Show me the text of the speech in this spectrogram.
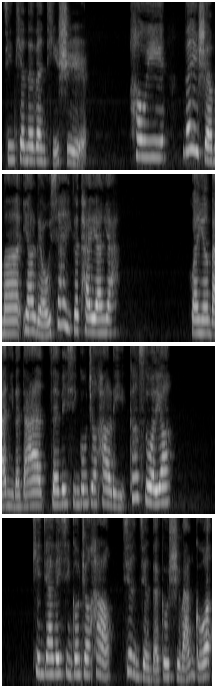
今天的问题是：后羿。为什么要留下一个太阳呀？欢迎把你的答案在微信公众号里告诉我哟。添加微信公众号“静静的故事王国”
